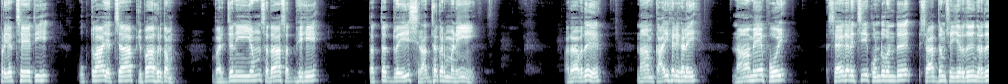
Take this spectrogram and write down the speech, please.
பிரயச்சேதி உக்வா யச்சாப்யுபாஹிருதம் வர்ஜனீயம் சதா சத்பிஹி தத்தத்வை ஸ்ராத்தகர்மணி அதாவது நாம் காய்கறிகளை நாமே போய் சேகரித்து கொண்டு வந்து ஸ்ராத்தம் செய்யறதுங்கிறது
